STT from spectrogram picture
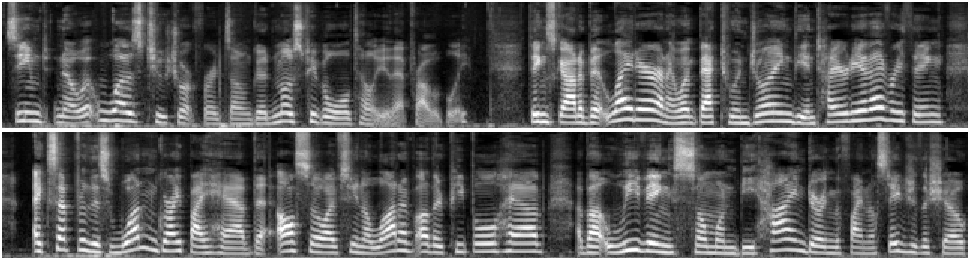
Seemed, no, it was too short for its own good. Most people will tell you that probably. Things got a bit lighter, and I went back to enjoying the entirety of everything, except for this one gripe I have that also I've seen a lot of other people have about leaving someone behind during the final stage of the show,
